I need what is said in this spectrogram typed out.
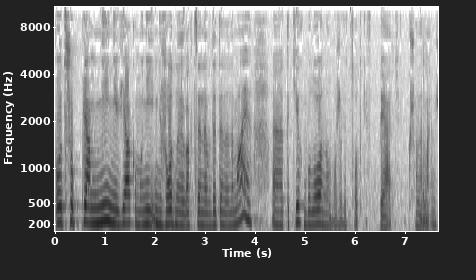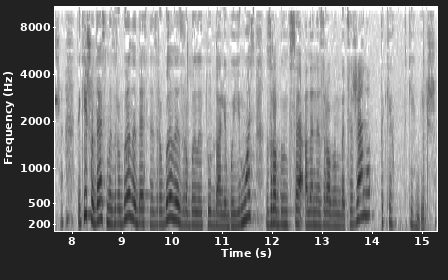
от щоб прям ні, ні в якому, ні, ні жодної вакцини в дитини немає. е, Таких було, ну може, відсотків 5, якщо не менше. Такі, що десь ми зробили, десь не зробили, зробили тут, далі боїмось, зробимо все, але не зробимо БЦЖ, ну таких, таких більше.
